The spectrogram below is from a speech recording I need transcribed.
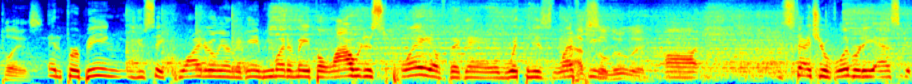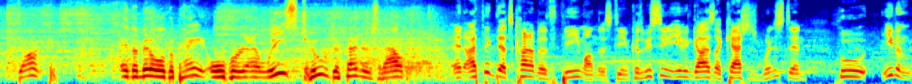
plays. And for being, you say, quiet early on the game, he might have made the loudest play of the game with his lefty Absolutely. uh, Statue of Liberty esque dunk in the middle of the paint over at least two defenders without it. And I think that's kind of a theme on this team because we've seen even guys like Cassius Winston, who even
